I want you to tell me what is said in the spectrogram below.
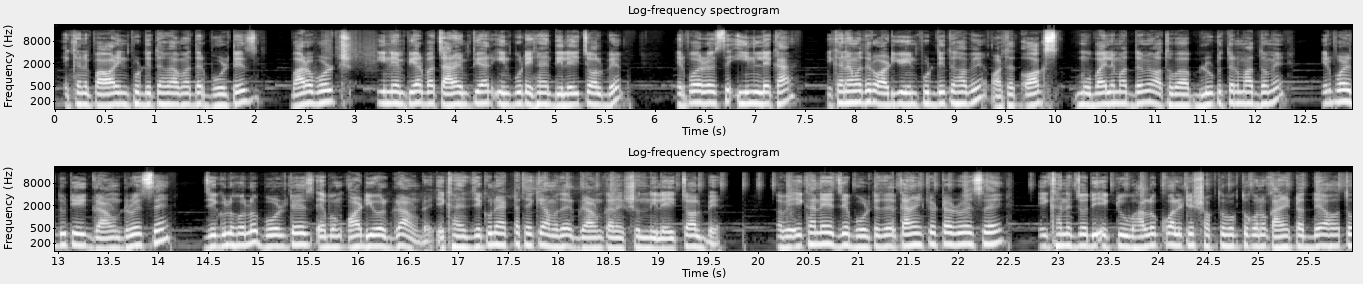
এখানে পাওয়ার ইনপুট দিতে হবে আমাদের ভোল্টেজ বারো ভোল্ট তিন এম্পিয়ার বা চার এম্পিয়ার ইনপুট এখানে দিলেই চলবে। এরপর রয়েছে ইন লেখা। এখানে আমাদের অডিও ইনপুট দিতে হবে, অর্থাৎ অক্স মোবাইলের মাধ্যমে অথবা ব্লুটুথের মাধ্যমে। এরপরে দুটি গ্রাউন্ড রয়েছে, যেগুলো হলো ভোল্টেজ এবং অডিওর গ্রাউন্ড এখানে যে কোনো একটা থেকে আমাদের গ্রাউন্ড কানেকশন নিলেই চলবে। তবে এখানে যে ভোল্টেজের কানেক্টরটা রয়েছে এখানে যদি একটু ভালো কোয়ালিটির শক্তভক্ত কোনো কানেক্টর দেওয়া হতো,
